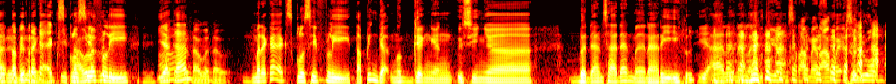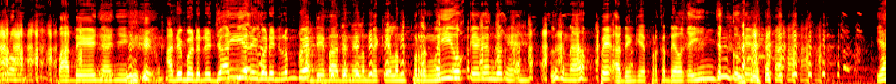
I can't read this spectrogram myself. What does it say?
bener-bener, tapi mereka exclusively, ya Oh, kan? Gue tahu, gue tahu. Mereka exclusively, tapi nggak ngegeng yang isinya berdansa dan menari ikuti alunan lagu tuh yang serame-rame sedomprong pade nyanyi Ada yang badannya jadi, Iya ada yang badannya lembek. ada badannya lembek kayak lemper ngeliuk ya kan gue kayak lu kenapa ada yang kayak perkedel keinjek gue kayak ya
